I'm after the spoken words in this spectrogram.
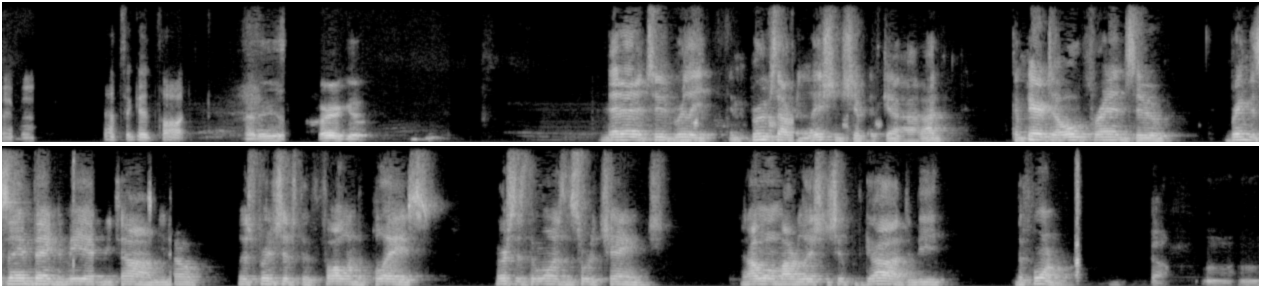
Amen. That's a good thought. That is very good. that attitude really improves our relationship with God. I compared to old friends who bring the same thing to me every time, you know, those friendships that fall into place versus the ones that sort of change. And I want my relationship with God to be the former. Yeah. Mm-hmm.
